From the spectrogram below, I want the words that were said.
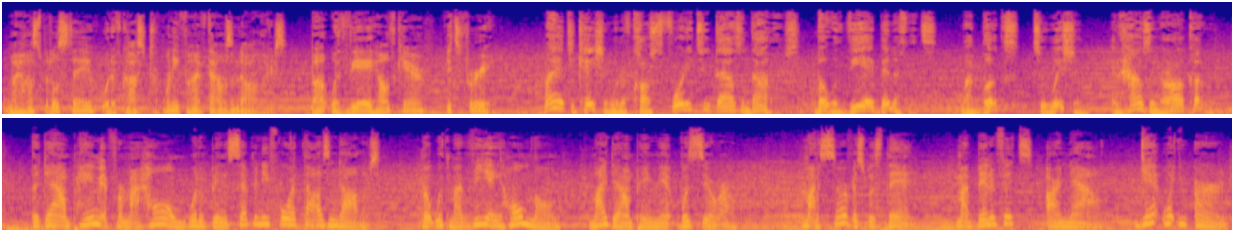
My hospital stay would have cost $25,000, but with VA healthcare, it's free. My education would have cost $42,000, but with VA benefits, my books, tuition, and housing are all covered. The down payment for my home would have been $74,000, but with my VA home loan, my down payment was zero. My service was then. My benefits are now. Get what you earned.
